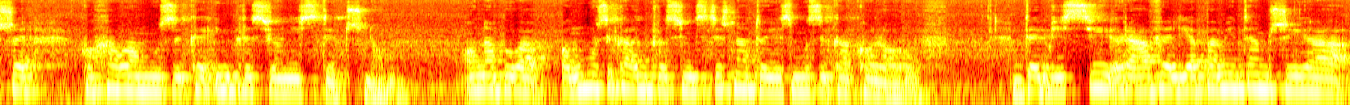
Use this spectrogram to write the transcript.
Zawsze kochałam muzykę impresjonistyczną. Ona była, muzyka impresjonistyczna to jest muzyka kolorów. Debussy, Ravel. Ja pamiętam, że ja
